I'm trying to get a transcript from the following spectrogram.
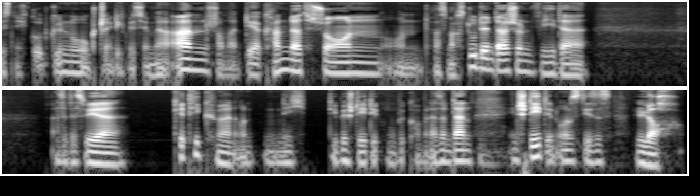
Bist nicht gut genug, streng dich ein bisschen mehr an, schau mal, der kann das schon und was machst du denn da schon wieder? Also, dass wir Kritik hören und nicht die Bestätigung bekommen. Also dann entsteht in uns dieses Loch.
